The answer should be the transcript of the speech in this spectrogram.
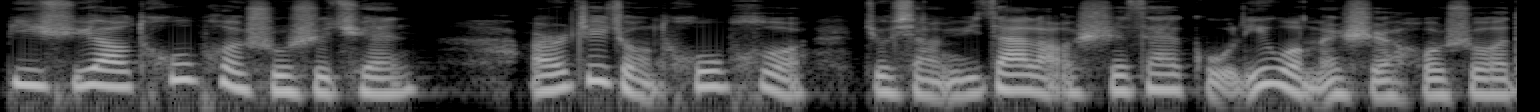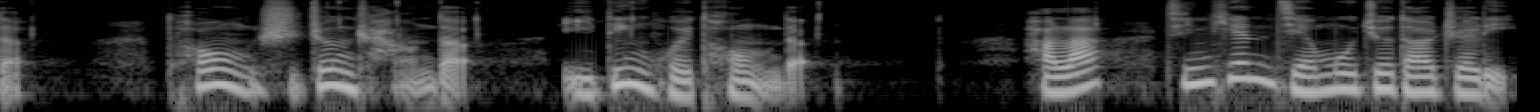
必须要突破舒适圈。而这种突破，就像瑜伽老师在鼓励我们时候说的：“痛是正常的，一定会痛的。”好了，今天的节目就到这里。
